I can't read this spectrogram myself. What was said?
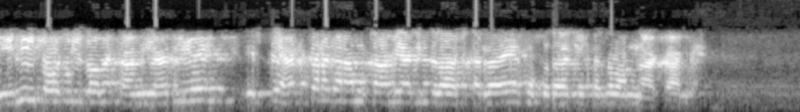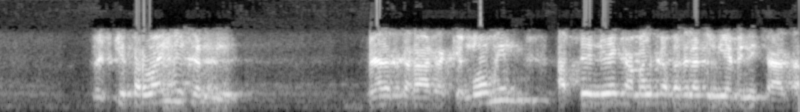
انہیں دو چیزوں میں کامیابی ہے۔ اس سے ہٹ کر اگر ہم کامیابی تلاش کر رہے ہیں تو خدا کی قسم ہم ناکام ہیں۔ تو اس کی پرواہی نہیں کرنی۔ محنت کرا رکھے مومن اپنے نیک عمل کا بدلہ دنیا میں نہیں چاہتا۔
